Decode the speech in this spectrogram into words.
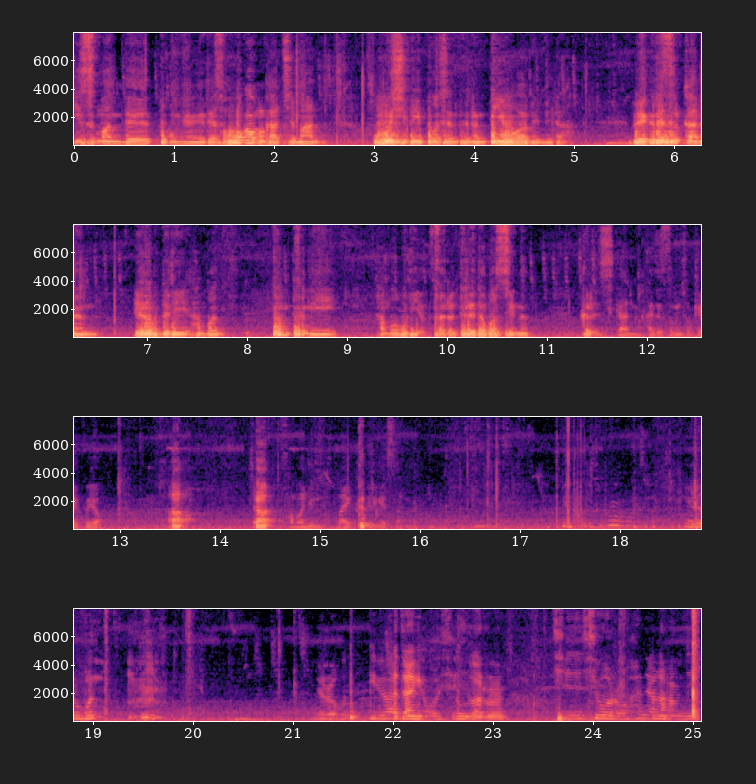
이승만 대통령에 대해서 호감을 갖지만 52%는 비호감입니다. 왜 그랬을까는 여러분들이 한번 틈틈이 한번 우리 역사를 들여다볼 수 있는 그런 시간 가졌으면 좋겠고요. 아, 자 사모님 마이크 드리겠습니다. 여러분, 여러분 이 화장에 오신 거를 진심으로 환영합니다.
